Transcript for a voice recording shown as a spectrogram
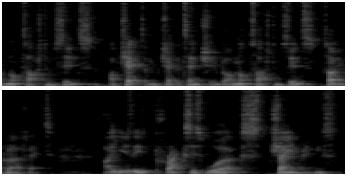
I've not touched them since. I've checked them, checked the tension, but I've not touched them since. Totally perfect. I use these Praxis Works chain rings.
